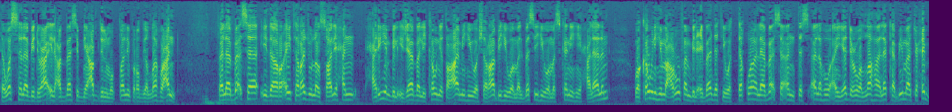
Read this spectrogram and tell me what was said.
توسل بدعاء العباس بن عبد المطلب رضي الله عنه. فلا بأس إذا رأيت رجلا صالحا حريا بالإجابة لكون طعامه وشرابه وملبسه ومسكنه حلالا وكونه معروفا بالعبادة والتقوى لا بأس أن تسأله أن يدعو الله لك بما تحب.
